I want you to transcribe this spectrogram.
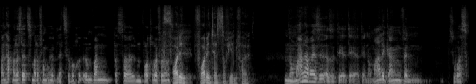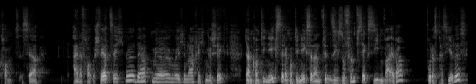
wann hat man das letzte Mal davon gehört? Letzte Woche irgendwann, dass da ein Wort drüber verloren ist? Vor den, vor den Tests auf jeden Fall. Normalerweise, also der, der, der normale Gang, wenn sowas kommt, ist ja, eine Frau beschwert sich, äh, der hat mir irgendwelche Nachrichten geschickt. Dann kommt die nächste, dann kommt die nächste, dann finden sich so fünf, sechs, sieben Weiber, wo das passiert ist.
